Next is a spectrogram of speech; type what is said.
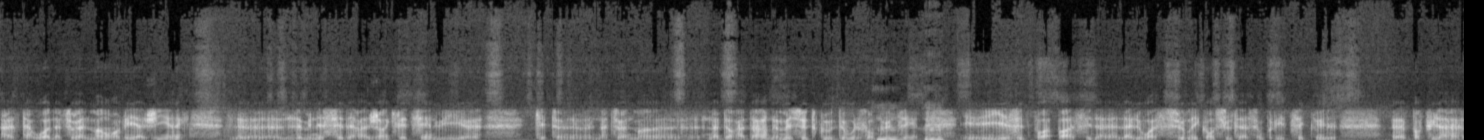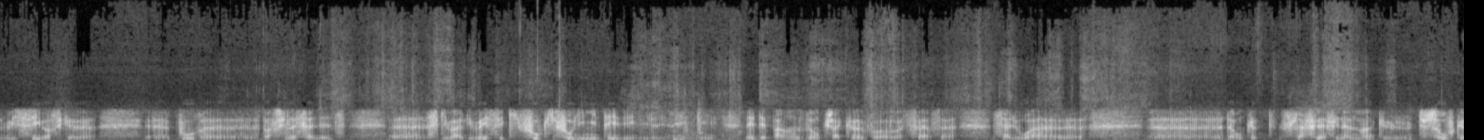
à Ottawa, naturellement, on réagit. Hein. Le, le, ministre fédéral Jean Chrétien, lui, euh, qui est un, naturellement un adorateur de M. Trudeau, on peut mmh, dire, mmh. il n'hésite pas à passer la, la, loi sur les consultations politiques euh, populaires, lui ci parce que euh, pour euh, parce que là, ça, euh, ce qui va arriver, c'est qu'il faut qu'il faut limiter les, dépenses. Donc chacun va, se faire sa, loi. donc ça fait finalement que sauf que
